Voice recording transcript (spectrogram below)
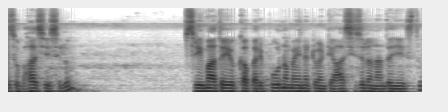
శుభాశీస్సులు. శ్రీమాత యొక్క పరిపూర్ణమైనటువంటి ఆశీస్సులను అందజేస్తూ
